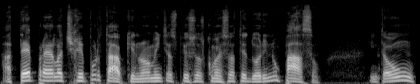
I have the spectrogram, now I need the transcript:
Até para ela te reportar, porque normalmente as pessoas começam a ter dor e não passam. Então,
